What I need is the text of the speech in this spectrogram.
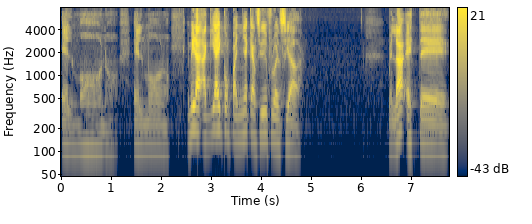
el mono, el mono. Y mira, aquí hay compañías que han sido influenciadas. ¿Verdad? Este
